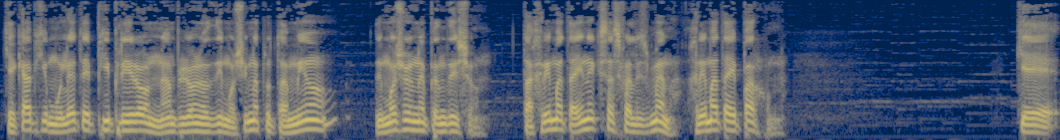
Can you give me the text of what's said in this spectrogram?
Και κάποιοι μου λέτε ποιοι πληρώνουν, αν πληρώνει ο Δήμος. Είναι από το Ταμείο Δημόσιων Επενδύσεων. Τα χρήματα είναι εξασφαλισμένα. Χρήματα υπάρχουν. Και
